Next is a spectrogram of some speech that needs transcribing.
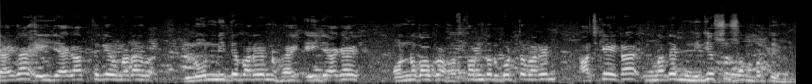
জায়গা, এই জায়গা থেকে ওনারা লোন নিতে পারেন এই জায়গায় অন্য কাউকে হস্তান্তর করতে পারেন। আজকে এটা ওনাদের নিজস্ব সম্পত্তি হলো।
